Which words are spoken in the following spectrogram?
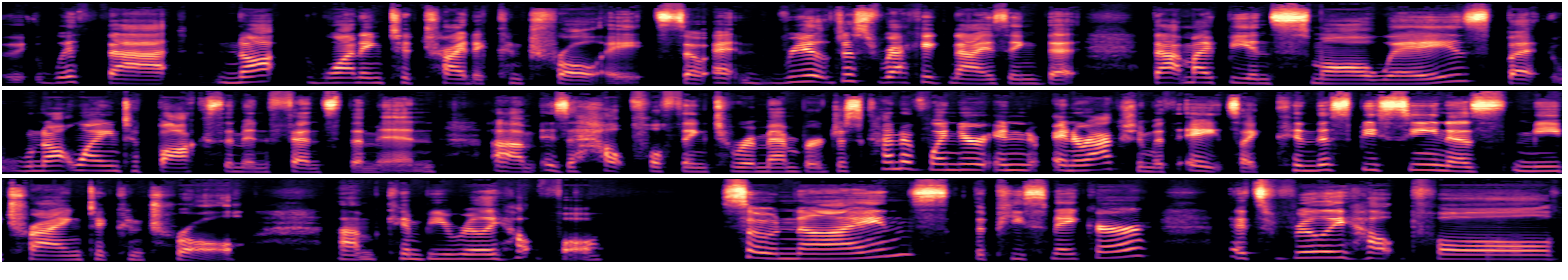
uh, with that, not wanting to try to control eights. So and real just recognizing that that might be in small ways, but not wanting to box them in, fence them in um, is a helpful thing to remember. Just kind of when you're in interaction with eights, like can this be seen as me trying to control? Um, can be really helpful. So nines, the peacemaker, it's really helpful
